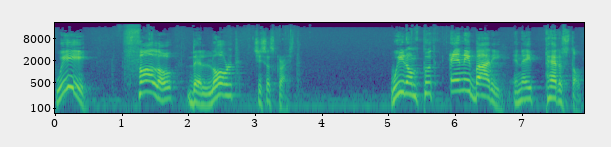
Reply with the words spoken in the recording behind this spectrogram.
we follow the Lord Jesus Christ. We don't put anybody in a pedestal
